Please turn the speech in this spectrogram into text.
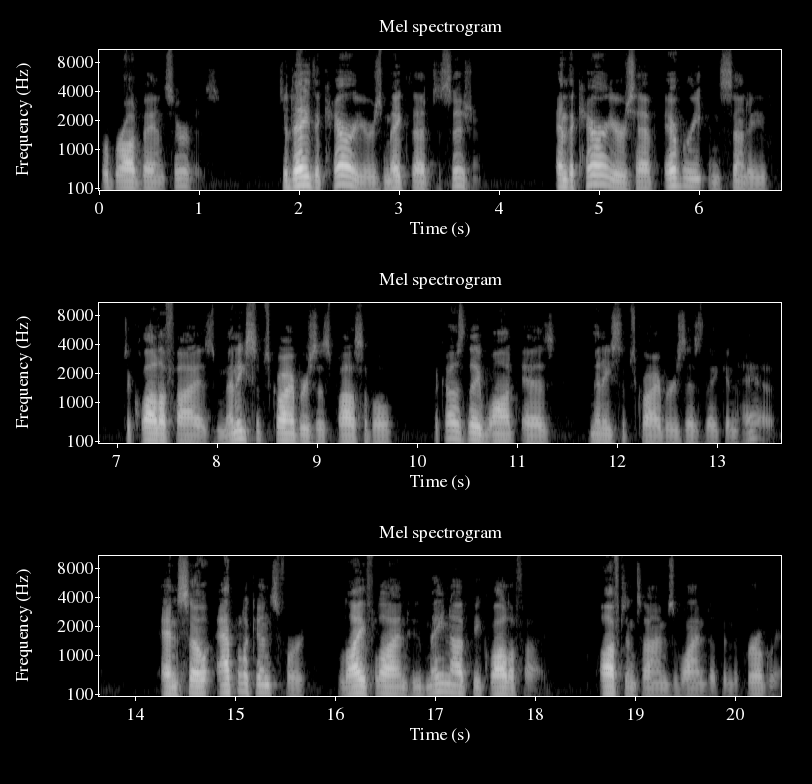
for broadband service. Today, the carriers make that decision, and the carriers have every incentive to qualify as many subscribers as possible because they want as many subscribers as they can have. And so applicants for Lifeline who may not be qualified oftentimes wind up in the program.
